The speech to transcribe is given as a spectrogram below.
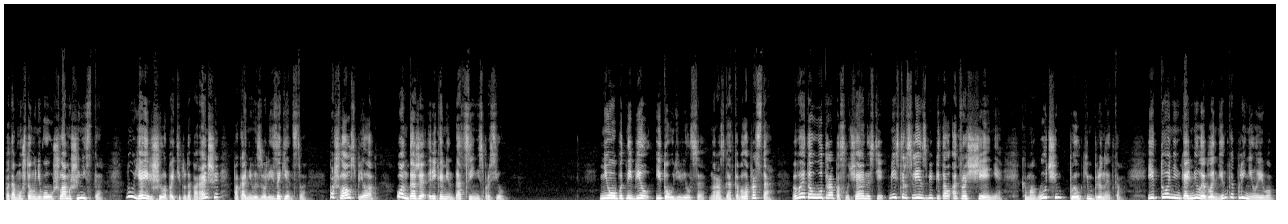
потому что у него ушла машинистка. Ну, я и решила пойти туда пораньше, пока не вызвали из агентства. Пошла, успела. Он даже рекомендации не спросил. Неопытный Билл и то удивился, но разгадка была проста. В это утро, по случайности, мистер Слинсби питал отвращение к могучим пылким брюнеткам, и тоненькая милая блондинка пленила его.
